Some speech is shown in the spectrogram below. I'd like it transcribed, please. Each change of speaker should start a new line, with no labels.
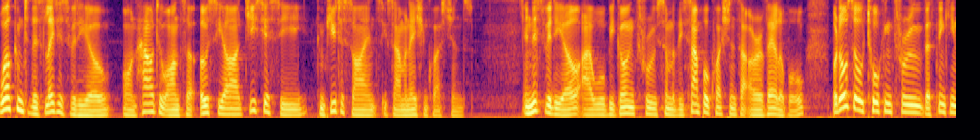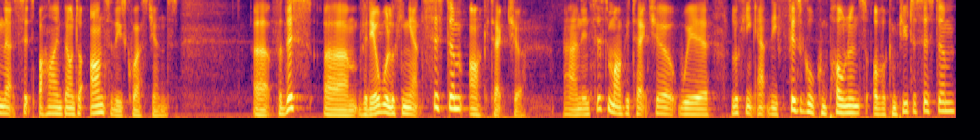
Welcome to this latest video on how to answer OCR GCSE Computer Science examination questions. In this video, I will be going through some of the sample questions that are available, but also talking through the thinking that sits behind being able to answer these questions. Uh, for this um, video, we're looking at system architecture. And in system architecture, we're looking at the physical components of a computer system,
